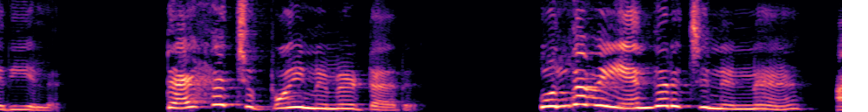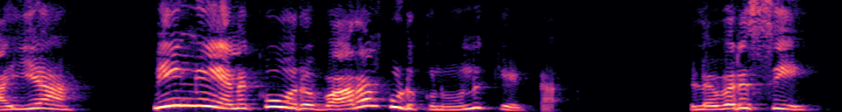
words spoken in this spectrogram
தெரியல. திகைச்சு போய் நின்னுட்டாரு. குந்தவை எந்திரிச்சு நின்னு ஐயா நீங்க எனக்கு ஒரு வரம் கொடுக்கணும்னு கேட்டா. இளவரசி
